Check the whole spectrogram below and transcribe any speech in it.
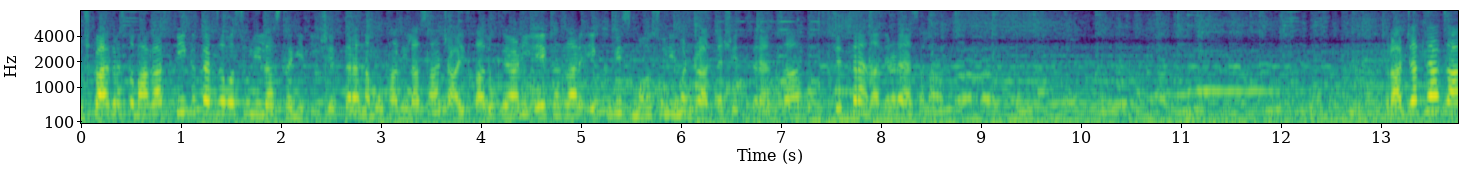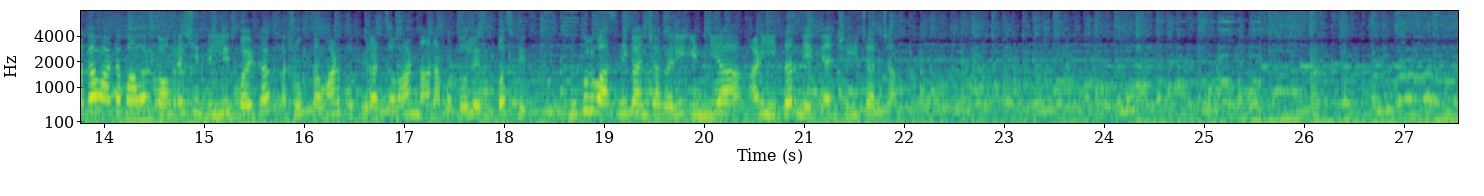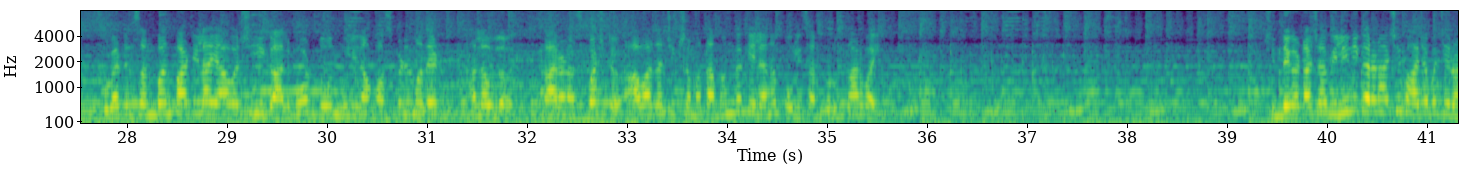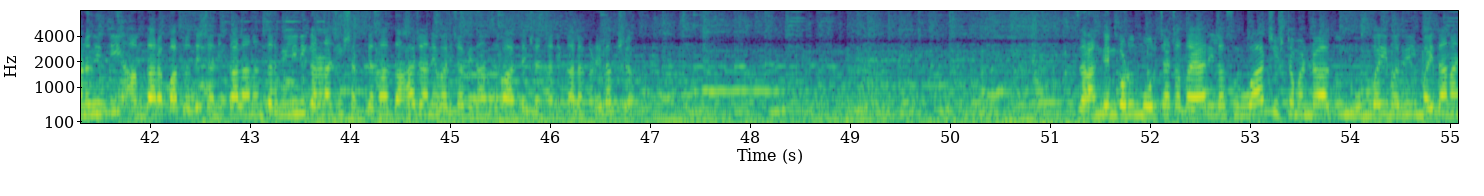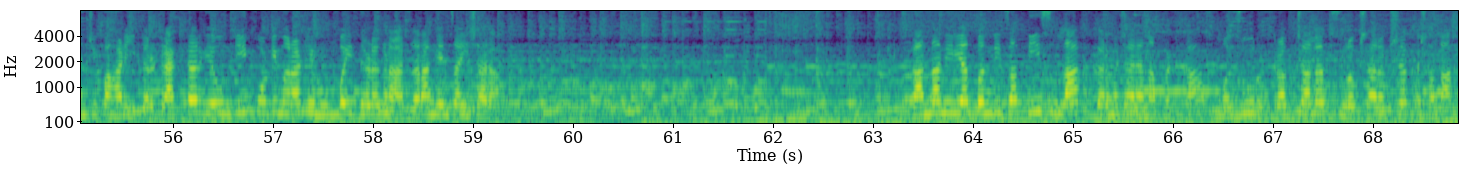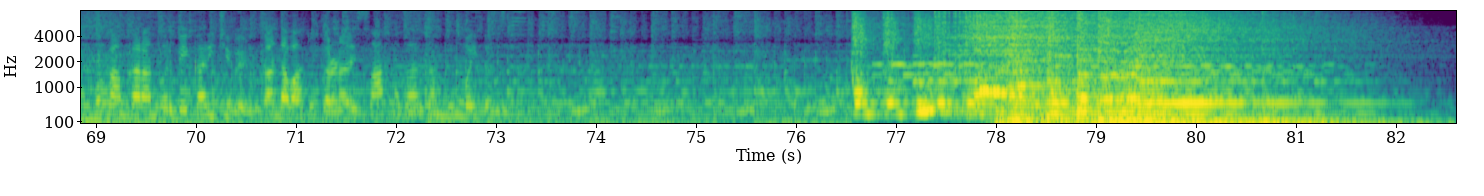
दुष्काळग्रस्त भागात पीक कर्ज वसुलीला स्थगिती. शेतकऱ्यांना मोठा दिलासा चाळीस तालुके आणि एक हजार एकवीस महसुली मंडळातल्या शेतकऱ्यांचा शेतकऱ्यांना निर्णयाचा लाभ राज्यातल्या जागा वाटपावर काँग्रेसची दिल्लीत बैठक. अशोक चव्हाण पृथ्वीराज चव्हाण नाना पटोले उपस्थित. मुकुल वासनिकांच्या घरी इंडिया आणि इतर नेत्यांशीही चर्चा. गोव्यातील सनबन पाटीला यावर्षीही गालबोट दोन मुलींना हॉस्पिटलमध्ये हलवलं. कारण अस्पष्ट. आवाजाची क्षमता भंग केल्यानं पोलिसांकडून कारवाई. शिंदे गटाच्या विलिनीकरणाची भाजपची रणनीती आमदार अपात्रतेच्या निकालानंतर विलिनीकरणाची शक्यता दहा जानेवारीच्या विधानसभा अध्यक्षांच्या निकालाकडे लक्ष. जरांगेंकडून मोर्चाच्या तयारीला सुरुवात. शिष्टमंडळातून मुंबईमधील मैदानांची पाहणी. तर ट्रॅक्टर घेऊन तीन कोटी मराठे मुंबईत धडकणार जरांगेंचा इशारा. कांदा निर्यात बंदीचा तीस लाख कर्मचाऱ्यांना फटका. मजूर ट्रक चालक सुरक्षा रक्षक अशा लाखो कामगारांवर बेकारीची वेळ. कांदा वाहतूक करणारे सात हजार जण मुंबईतच.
